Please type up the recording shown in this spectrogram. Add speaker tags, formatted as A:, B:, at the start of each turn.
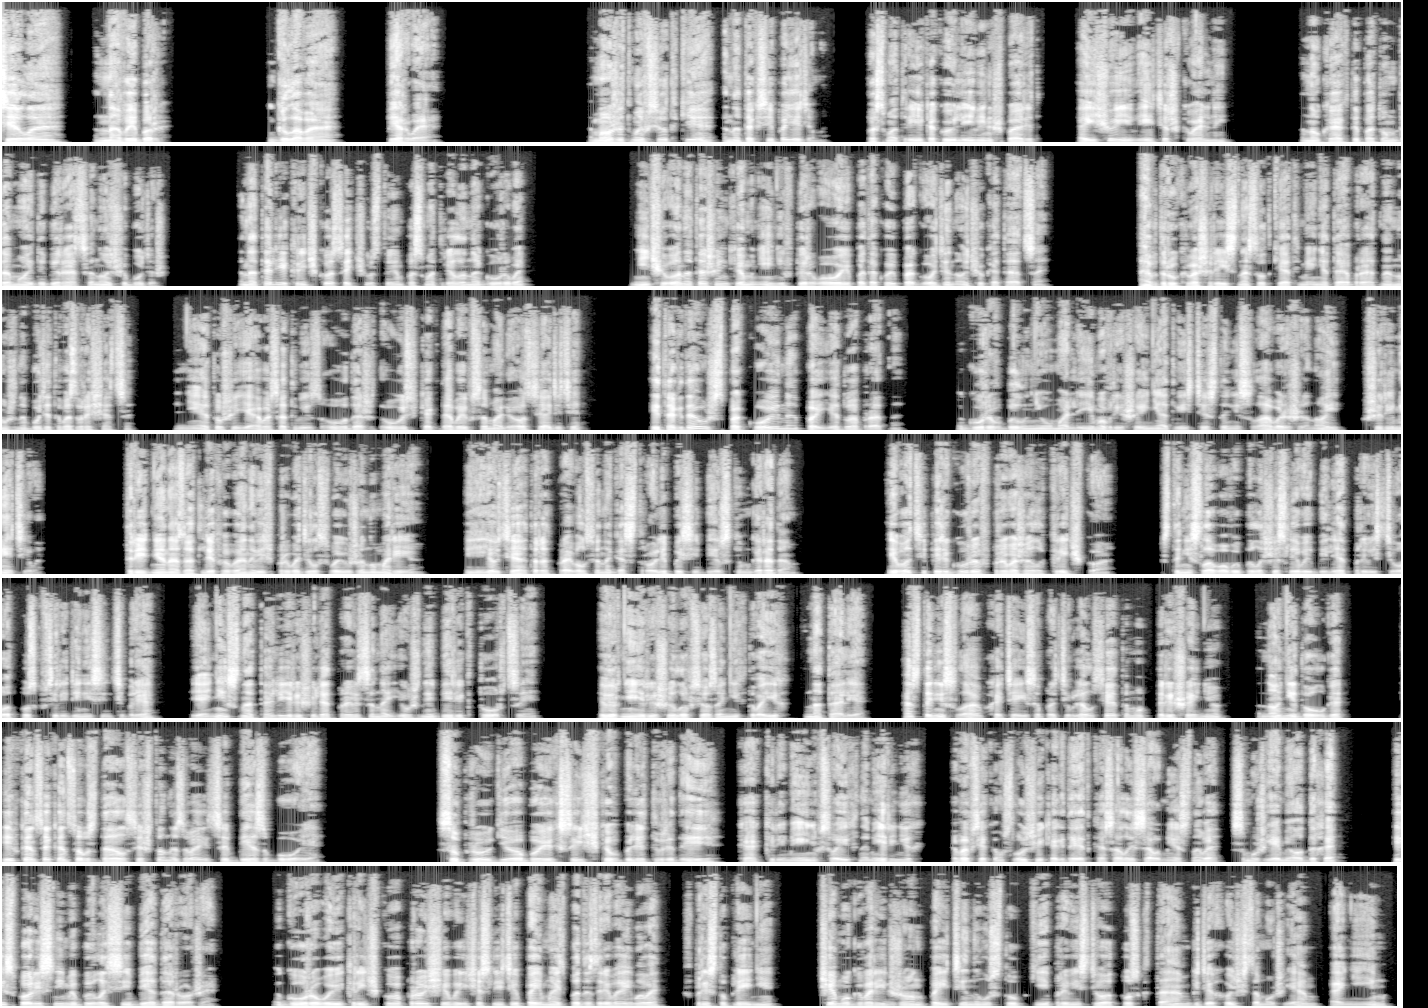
A: Тело на выбор. Глава первая. Может, мы все-таки на такси поедем? Посмотри, какой ливень шпарит, а еще и ветер шквальный. Ну как ты потом домой добираться ночью будешь? Наталья Кричко сочувствием посмотрела на Гурова. Ничего, Наташенька, мне не впервые по такой погоде ночью кататься. А вдруг ваш рейс на сутки отменят, и обратно нужно будет возвращаться? Нет уж, я вас отвезу, дождусь, когда вы в самолет сядете. И тогда уж спокойно поеду обратно. Гуров был неумолим в решении отвезти Станислава с женой в Шереметьево. Три дня назад Лев Иванович проводил свою жену Марию. Ее театр отправился на гастроли по сибирским городам. И вот теперь Гуров провожал Кричко. Станиславу выпал счастливый билет провести отпуск в середине сентября и они с Натальей решили отправиться на южный берег Турции. Вернее, решила все за них двоих Наталья, а Станислав, хотя и сопротивлялся этому решению, но недолго, и в конце концов сдался, что называется, без боя. Супруги обоих сыщиков были тверды, как кремень в своих намерениях, во всяком случае, когда это касалось совместного с мужьями отдыха, и спорить с ними было себе дороже. Гурову и Кричко проще вычислить и поймать подозреваемого в преступлении, чем уговорить жен пойти на уступки и провести отпуск там, где хочется мужьям, а не им.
